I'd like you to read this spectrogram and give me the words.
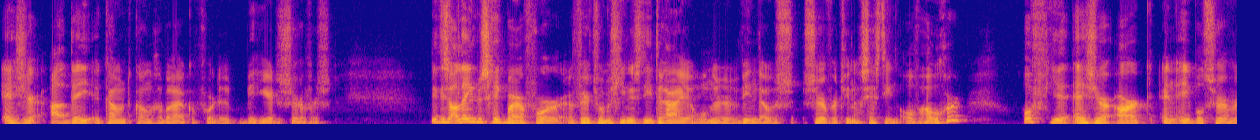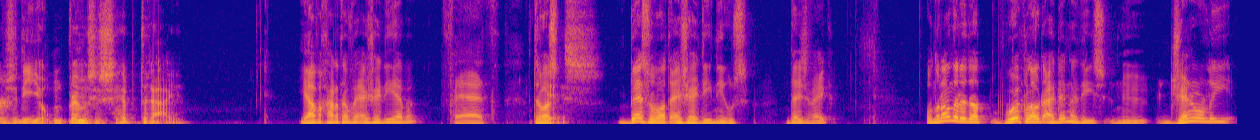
Azure AD-account kan gebruiken voor de beheerde servers. Dit is alleen beschikbaar voor virtual machines die draaien onder Windows Server 2016 of hoger. Of je Azure Arc-enabled servers die je on-premises hebt draaien. Ja, we gaan het over Azure hebben. Vet. Er was best wel wat Azure nieuws deze week. Onder andere dat Workload Identities nu generally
